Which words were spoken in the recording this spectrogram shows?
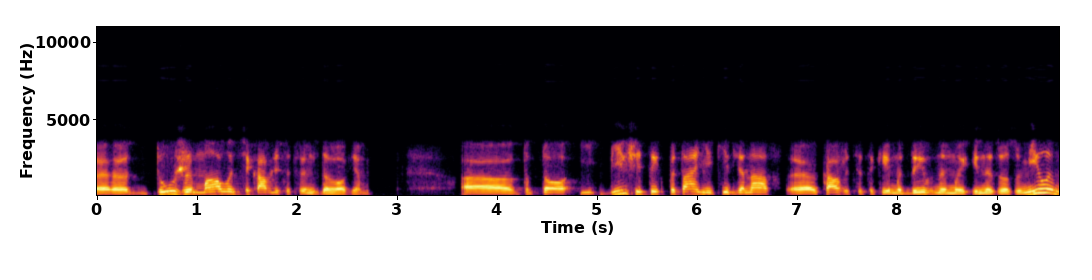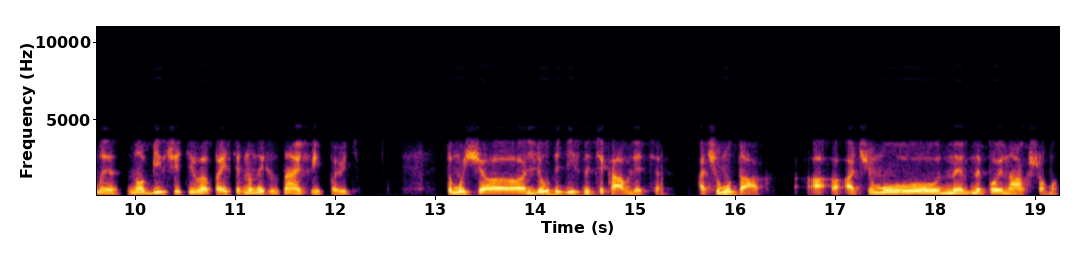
е, дуже мало цікавляться своїм здоров'ям. Е, тобто і більшість тих питань, які для нас е, кажуться такими дивними і незрозумілими, ну більшість європейців на них знають відповідь. Тому що люди дійсно цікавляться. А чому так? А а чому не не по-інакшому?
